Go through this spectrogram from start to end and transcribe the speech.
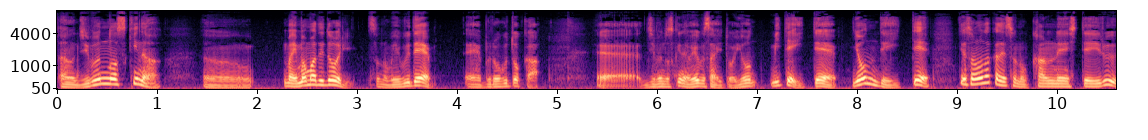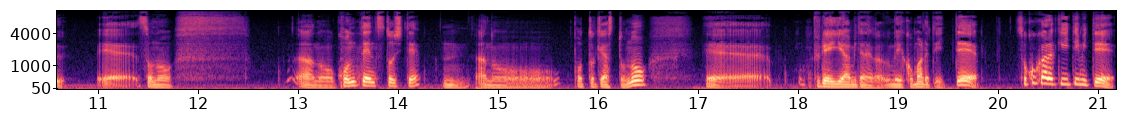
あの、自分の好きな、うん、まあ今まで通り、そのウェブで、えーブログとか、えー自分の好きなウェブサイトをよ見ていて、読んでいて、で、その中でその関連している、えーその、あの、コンテンツとして、うん、あの、ポッドキャストの、えープレイヤーみたいなのが埋め込まれていて、そこから聞いてみて、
